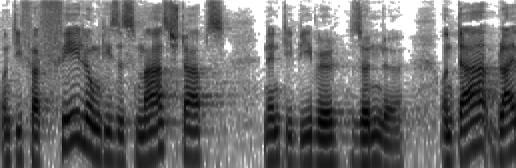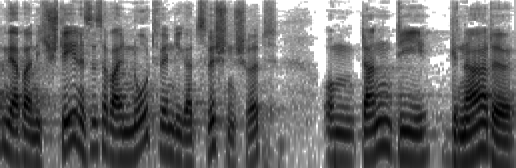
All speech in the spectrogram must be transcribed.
und die Verfehlung dieses Maßstabs nennt die Bibel Sünde. Und da bleiben wir aber nicht stehen, es ist aber ein notwendiger Zwischenschritt um dann die Gnade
